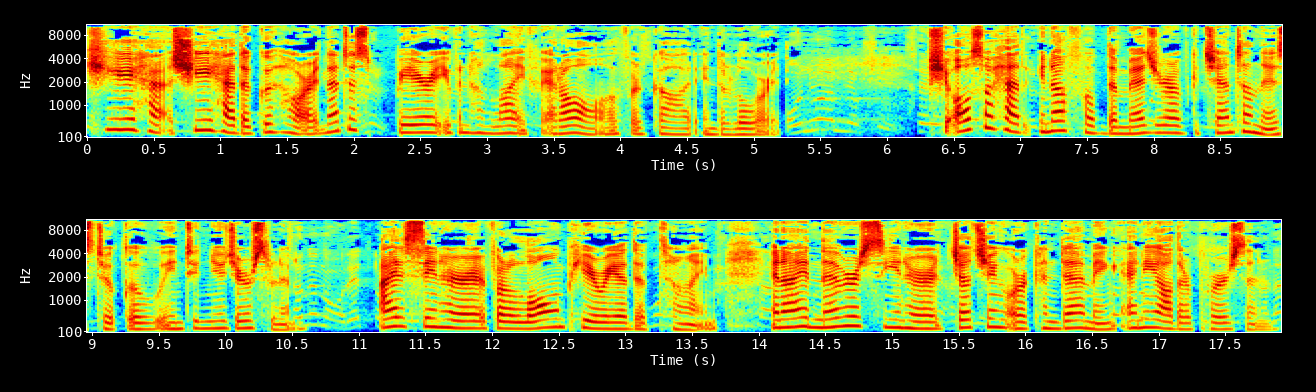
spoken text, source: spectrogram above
She had, she had a good heart not to spare even her life at all for God and the Lord. She also had enough of the measure of gentleness to go into New Jerusalem. I had seen her for a long period of time, and I had never seen her judging or condemning any other person.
